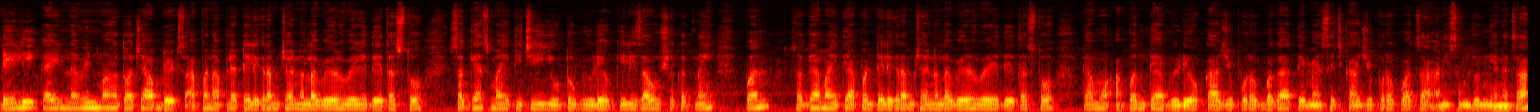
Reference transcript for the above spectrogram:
डेली काही नवीन महत्त्वाचे अपडेट्स आपण आपल्या टेलिग्राम चॅनलला वेळोवेळी देत असतो. सगळ्याच माहितीची यूट्यूब व्हिडिओ केली जाऊ शकत नाही पण सगळ्या माहिती आपण टेलिग्राम चॅनलला वेळोवेळी देत असतो. त्यामुळं आपण त्या व्हिडिओ काळजीपूर्वक बघा ते मेसेज काळजीपूर्वक वाचा आणि समजून घेण्याचा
